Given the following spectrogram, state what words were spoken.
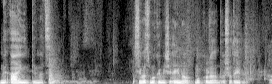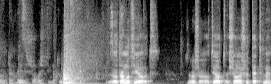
מאין תימצא. שים עצמו כמי שאינו, כמו כל הדרשות הידועות. זה אותן אותיות. זה לא שורש. אותיות, השורש הוא ט' מ'.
